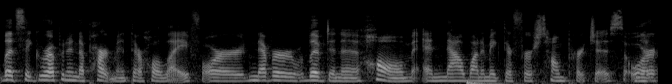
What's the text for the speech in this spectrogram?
let's say grew up in an apartment their whole life or never lived in a home and now want to make their first home purchase or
